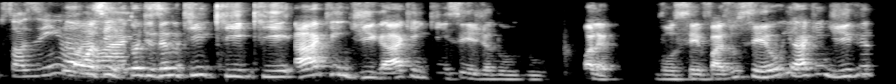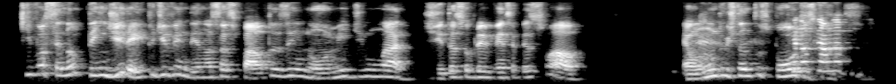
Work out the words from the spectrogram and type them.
sozinho? Não, assim, eu estou dizendo que, que, que há quem diga, há quem, quem seja do, do. Olha, você faz o seu, e há quem diga que você não tem direito de vender nossas pautas em nome de uma dita sobrevivência pessoal. É um dos tantos pontos. Que... O,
